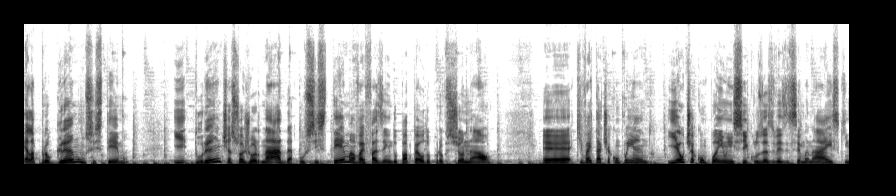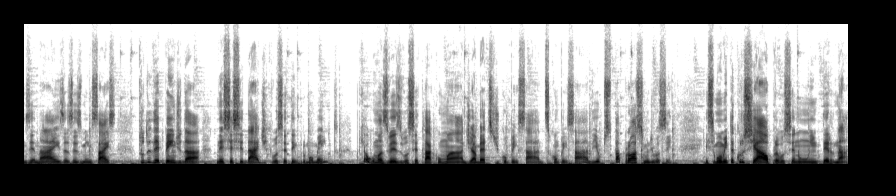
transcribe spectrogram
ela programa um sistema e durante a sua jornada, o sistema vai fazendo o papel do profissional é, que vai estar tá te acompanhando. E eu te acompanho em ciclos, às vezes semanais, quinzenais, às vezes mensais. Tudo depende da necessidade que você tem para o momento. Porque algumas vezes você está com uma diabetes de compensada, descompensada, e eu preciso estar tá próximo de você. Esse momento é crucial para você não internar.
